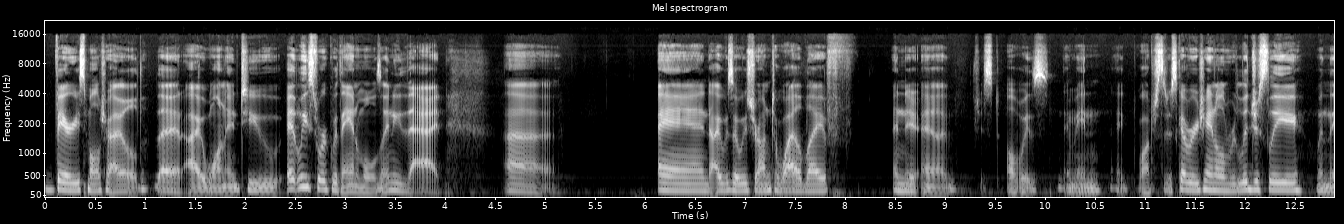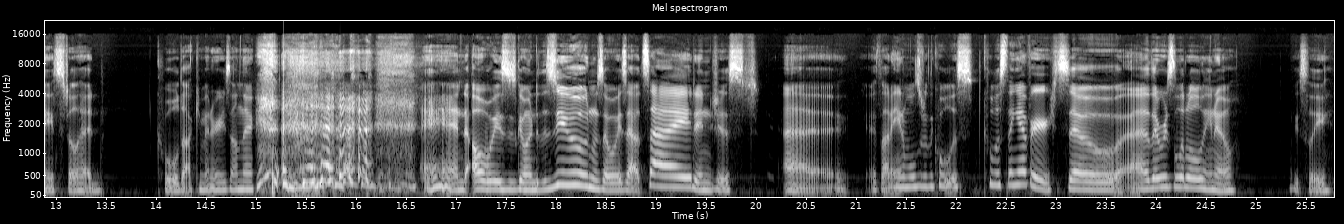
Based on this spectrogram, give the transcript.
very small child that I wanted to at least work with animals. I knew that, uh, and I was always drawn to wildlife, and uh, just always. I mean, I watched the Discovery Channel religiously when they still had cool documentaries on there, and always was going to the zoo and was always outside and just. Uh, I thought animals were the coolest, coolest thing ever. So uh, there was a little, you know, obviously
